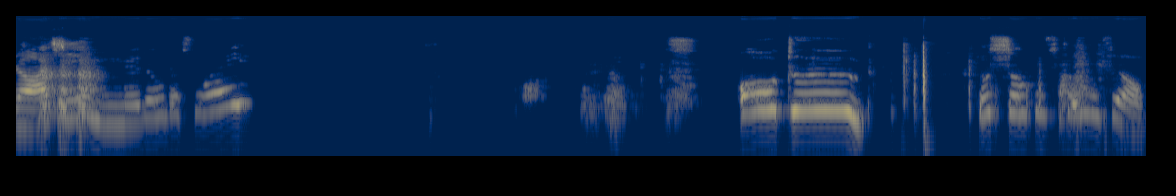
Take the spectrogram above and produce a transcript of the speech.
not. Did I see a middle this way? Oh, dude! Close to killing yourself.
